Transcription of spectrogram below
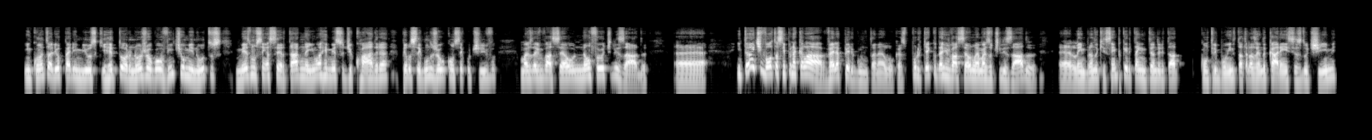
enquanto ali o Perry Mills, que retornou, jogou 21 minutos, mesmo sem acertar nenhum arremesso de quadra pelo segundo jogo consecutivo, mas o Devin Vassell não foi utilizado. É... Então a gente volta sempre naquela velha pergunta, né, Lucas? Por que, que o Devin Vassell não é mais utilizado? É, lembrando que sempre que ele está entrando, ele está contribuindo, está trazendo carências do time.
